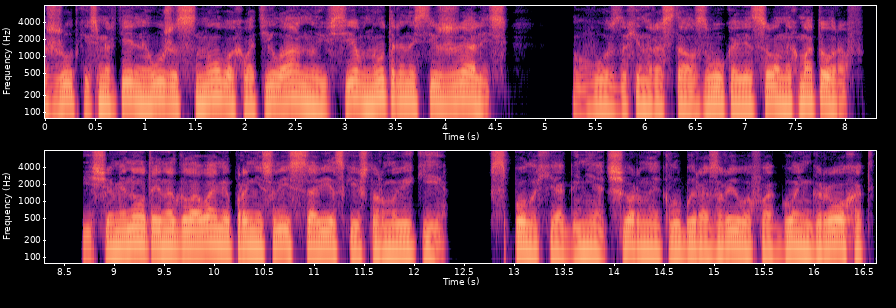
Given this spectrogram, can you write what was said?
Жуткий смертельный ужас снова охватил Анну, и все внутренности сжались. В воздухе нарастал звук авиационных моторов. Еще минуты, и над головами пронеслись советские штурмовики. Всполохи огня, черные клубы разрывов, огонь, грохот.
